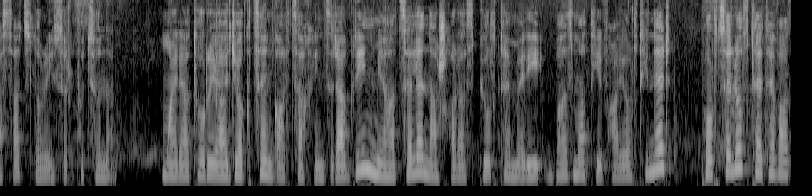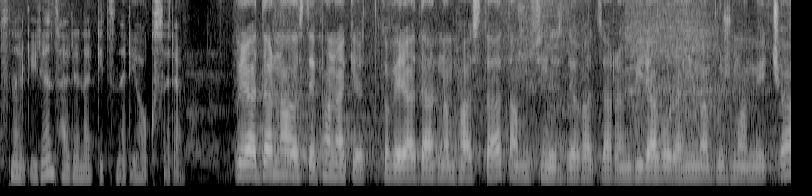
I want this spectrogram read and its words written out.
ասաց նորին սրբությունը։ Մայրաթորի աջակցենք Արցախին ծրագրին միացել են աշխարհասփյուր թեմերի բազմաթիվ հայրենիներ, փորձելով թեթևացնել իրենց հայրենակիցների հոգսերը։ Վերադառնալը Ստեփանակերտ կվերադառնամ հաստատ, ամուսինս դեղացարան վիրավոր է հիմա բուժման մեջ է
